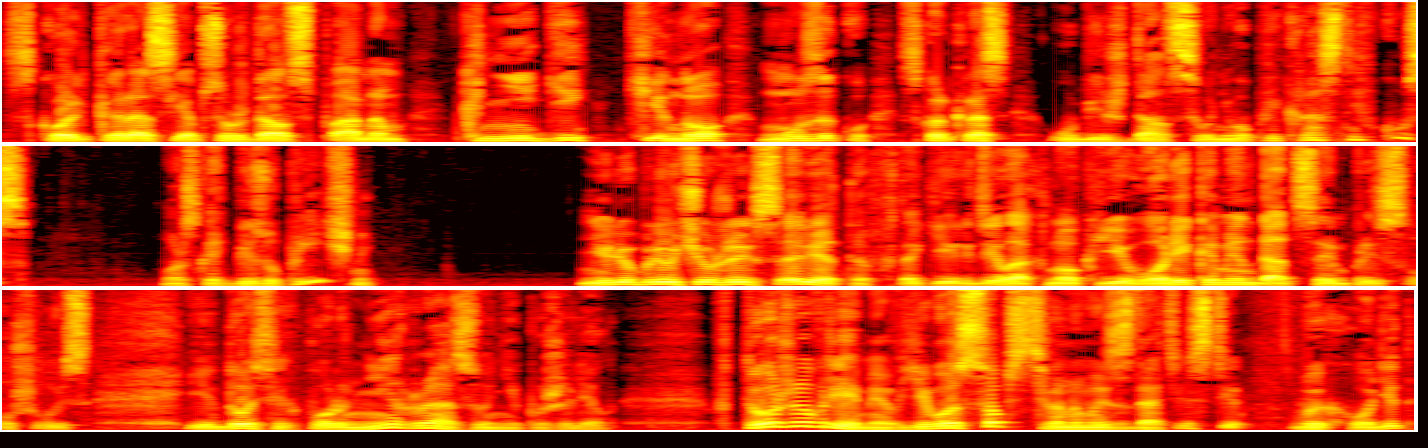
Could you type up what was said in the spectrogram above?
Сколько раз я обсуждал с паном книги, кино, музыку, сколько раз убеждался, у него прекрасный вкус, можно сказать, безупречный. Не люблю чужих советов в таких делах, но к его рекомендациям прислушиваюсь и до сих пор ни разу не пожалел. В то же время в его собственном издательстве выходит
